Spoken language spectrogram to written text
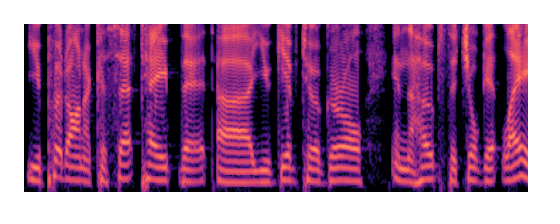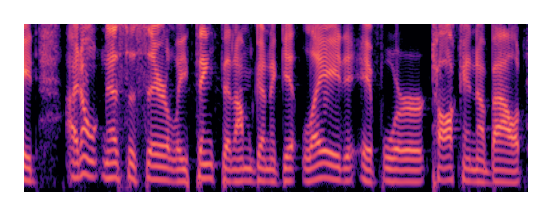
you put on a cassette tape that uh, you give to a girl in the hopes that you'll get laid. I don't necessarily think that I'm going to get laid if we're talking about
